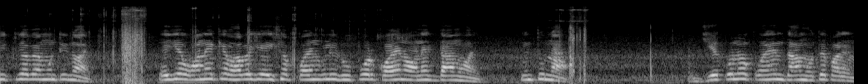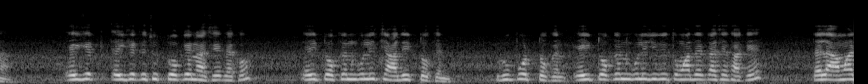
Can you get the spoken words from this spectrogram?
বিক্রি হবে এমনটি নয়। এই যে অনেকে ভাবে যে এইসব কয়েনগুলি রুপোর কয়েন অনেক দাম হয়, কিন্তু না। যে কোনো কয়েন দাম হতে পারে না। এই যে এই যে কিছু টোকেন আছে, দেখো, এই টোকেনগুলি চাঁদির টোকেন রুপোর টোকেন এই টোকেনগুলি যদি তোমাদের কাছে থাকে, তাহলে আমার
